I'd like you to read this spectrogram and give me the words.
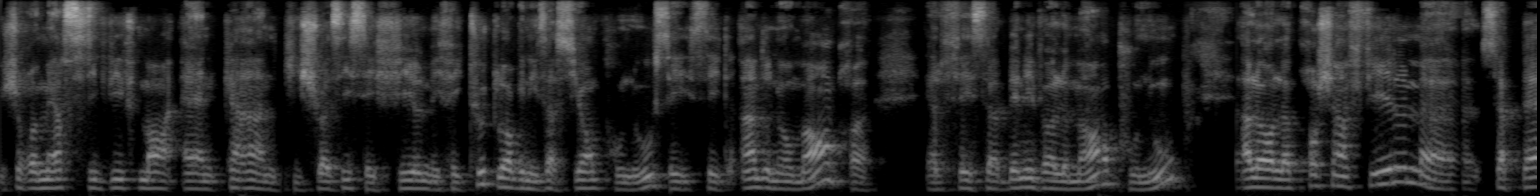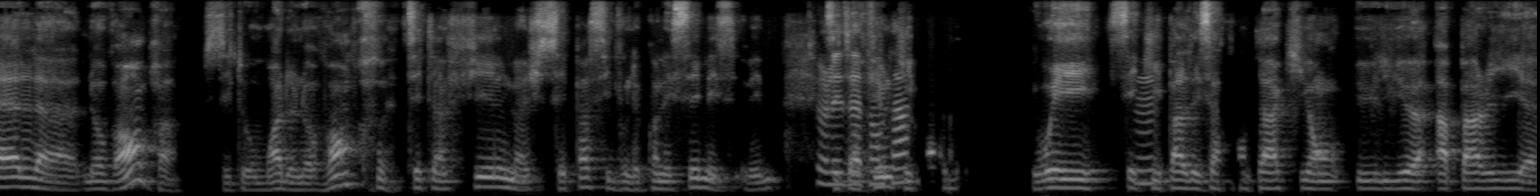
Je remercie vivement Anne Kahn qui choisit ces films et fait toute l'organisation pour nous. C'est un de nos membres. Elle fait ça bénévolement pour nous. Alors, le prochain film euh, s'appelle euh, Novembre c'est au mois de novembre. C'est un film, je ne sais pas si vous le connaissez, mais sur les attentats? oui, c'est qui mm. parle des attentats qui ont eu lieu à Paris euh,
